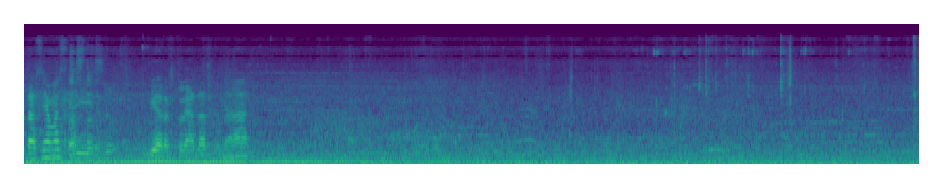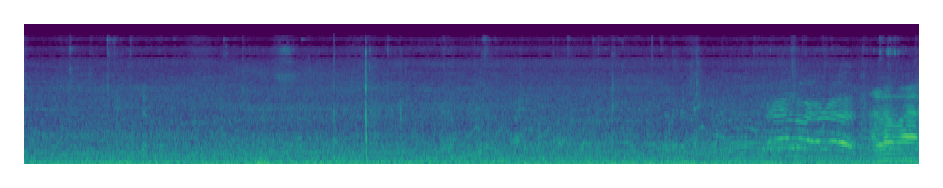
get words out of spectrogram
Tasnya mas, Tas, di- tas. biar kelihatan. Nah, halo pak.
